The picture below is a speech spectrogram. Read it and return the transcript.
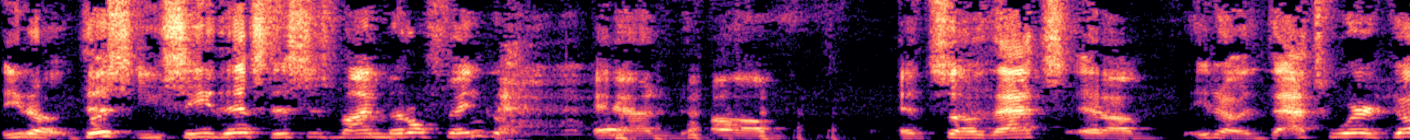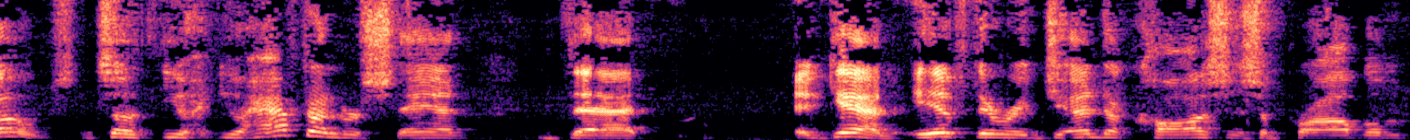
you know, this, you see this, this is my middle finger. And, um, and so that's uh, you know that's where it goes. And so you you have to understand that again, if their agenda causes a problem,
